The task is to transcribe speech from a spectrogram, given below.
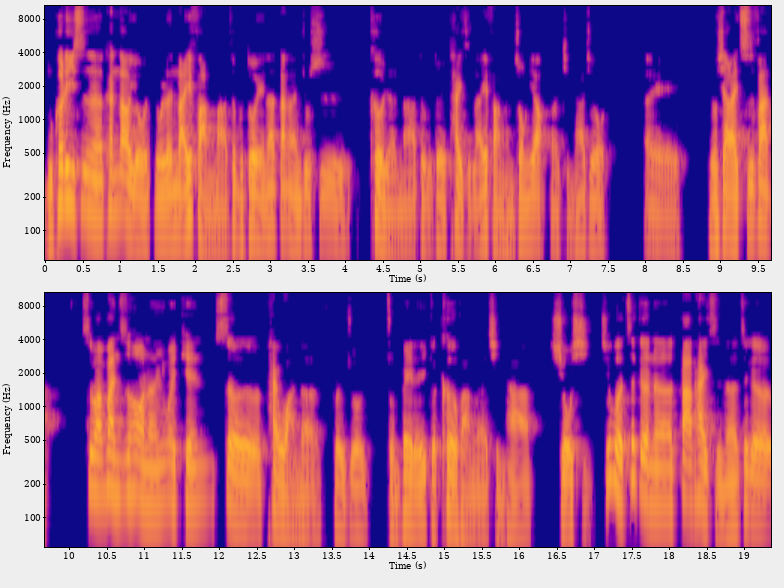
鲁克利斯呢，看到有有人来访嘛，对不对？那当然就是客人啊，对不对？太子来访很重要，呃，请他就诶留下来吃饭。吃完饭之后呢，因为天色太晚了，所以就准备了一个客房呢，请他休息。结果这个呢，大太子呢，这个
